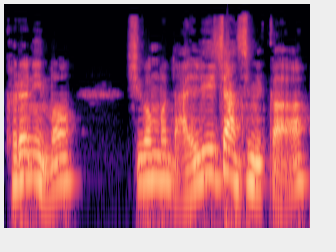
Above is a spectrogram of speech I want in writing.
그러니 뭐 지금 뭐 난리지 않습니까?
